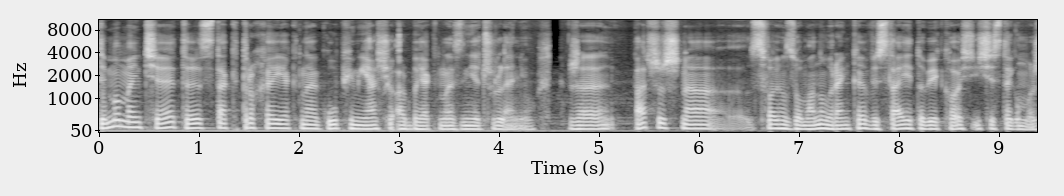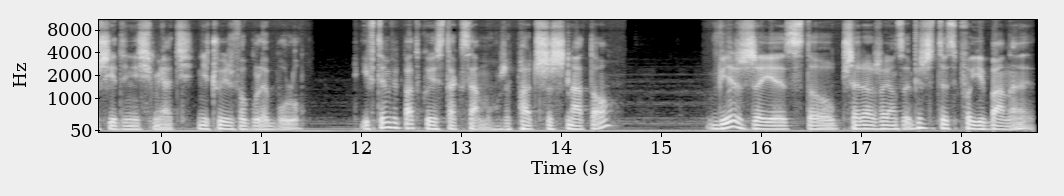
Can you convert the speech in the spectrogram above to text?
W tym momencie to jest tak trochę jak na głupim Jasiu albo jak na znieczuleniu, że patrzysz na swoją złamaną rękę, wystaje tobie kość i się z tego możesz jedynie śmiać. Nie czujesz w ogóle bólu. I w tym wypadku jest tak samo, że patrzysz na to, wiesz, że jest to przerażające, wiesz, że to jest pojebane,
